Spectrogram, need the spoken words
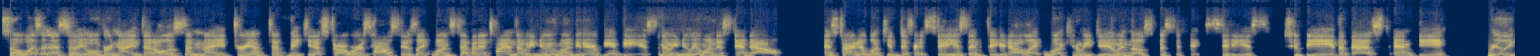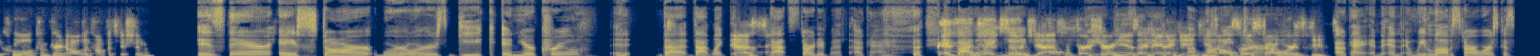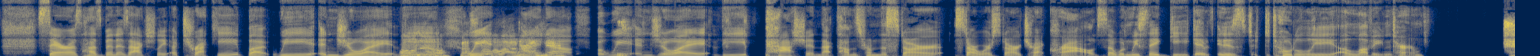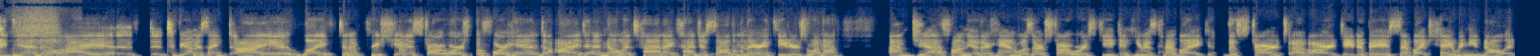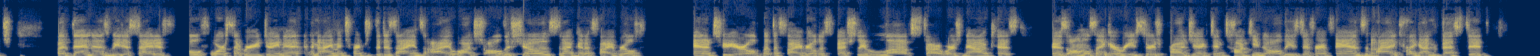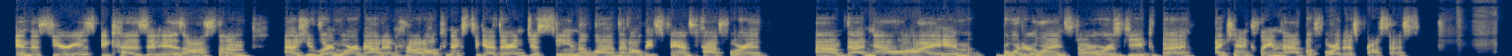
So it wasn't necessarily overnight that all of a sudden I dreamt of making a Star Wars house. It was like one step at a time that we knew we wanted to do Airbnbs and then we knew we wanted to stand out and started looking at different cities and figured out like what can we do in those specific cities to be the best and be really cool compared to all the competition. Is there a Star Wars geek in your crew that that like Yes. that started with? Okay. and by the way, So Jeff, for sure, he is our data geek. He's also a. Star Wars geek. Okay, and, and and we love Star Wars because Sarah's husband is actually a Trekkie, but we enjoy oh, the Oh no, that's we not allowed I around know, here. but we enjoy the passion that comes from the Star Star Wars Star Trek crowd. So when we say geek, it, it is t- totally a loving term. Yeah, no, I to be honest, I I liked and appreciated Star Wars beforehand. I didn't know a ton. I kind of just saw them when they were in theaters and whatnot. Um, Jeff, on the other hand, was our Star Wars geek, and he was kind of like the start of our database of like, hey, we need knowledge. But then, as we decided full force that we were doing it, and I'm in charge of the designs, I watched all the shows, and I've got a five year old and a two year old, but the five year old especially loves Star Wars now because it was almost like a research project and talking to all these different fans. And I kind of got invested in the series because it is awesome as you learn more about it and how it all connects together and just seeing the love that all these fans have for it. Um, that now I am borderline Star Wars geek, but I can't claim that before this process.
